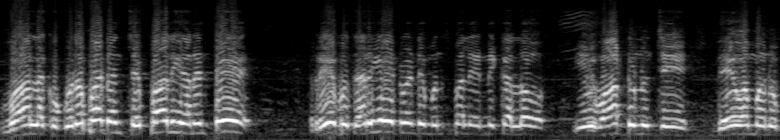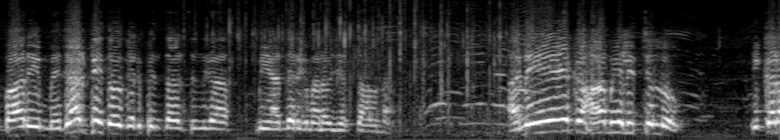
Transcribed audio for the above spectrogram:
వాళ్ళకు గుణపాఠం చెప్పాలి అనంటే రేపు జరిగేటువంటి మున్సిపల్ ఎన్నికల్లో ఈ వార్డు నుంచి దేవమ్మను భారీ మెజార్టీతో గెలిపించాల్సిందిగా మీ అందరికి మనవి చేస్తా ఉన్నా. అనేక హామీలు ఇచ్చిళ్ళు ఇక్కడ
